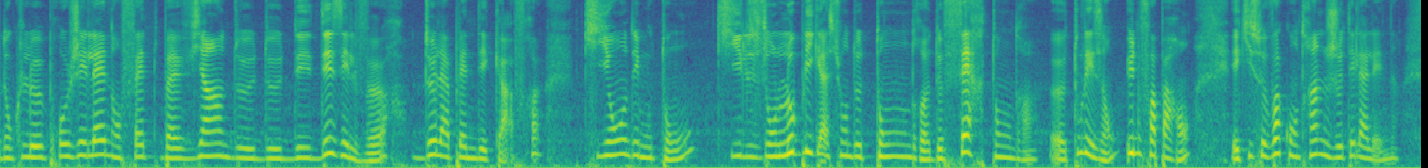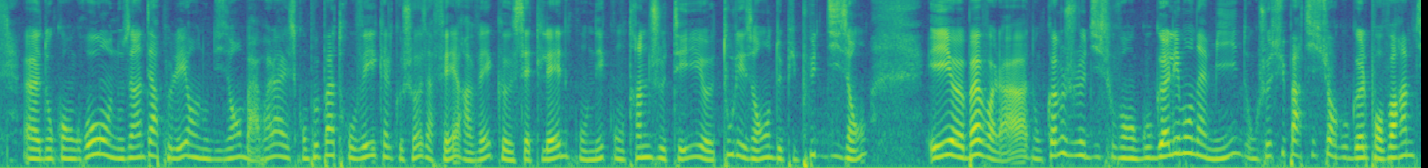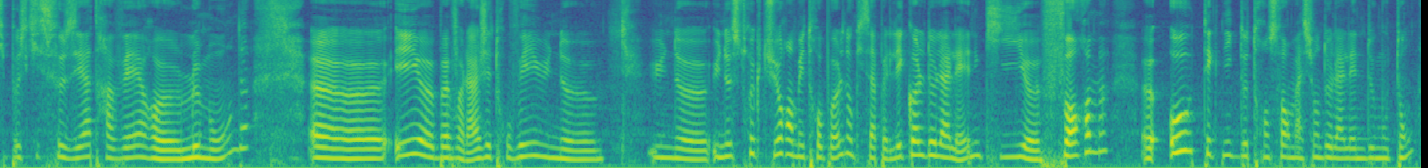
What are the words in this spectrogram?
donc le projet laine en fait bah, vient de, des éleveurs de la plaine des Cafres qui ont des moutons qu'ils ont l'obligation de tondre, de faire tondre euh, tous les ans, une fois par an, et qui se voient contraints de jeter la laine. Euh, donc en gros, on nous a interpellés en nous disant, bah voilà, est-ce qu'on peut pas trouver quelque chose à faire avec euh, cette laine qu'on est contraint de jeter tous les ans depuis plus de dix ans? Et bah voilà, donc comme je le dis souvent, Google est mon ami, donc je suis partie sur Google pour voir un petit peu ce qui se faisait à travers le monde. et bah voilà, j'ai trouvé une, une, une structure en métropole, donc qui s'appelle l'école de la laine, qui euh, forme euh, aux techniques de transformation de la laine de mouton.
